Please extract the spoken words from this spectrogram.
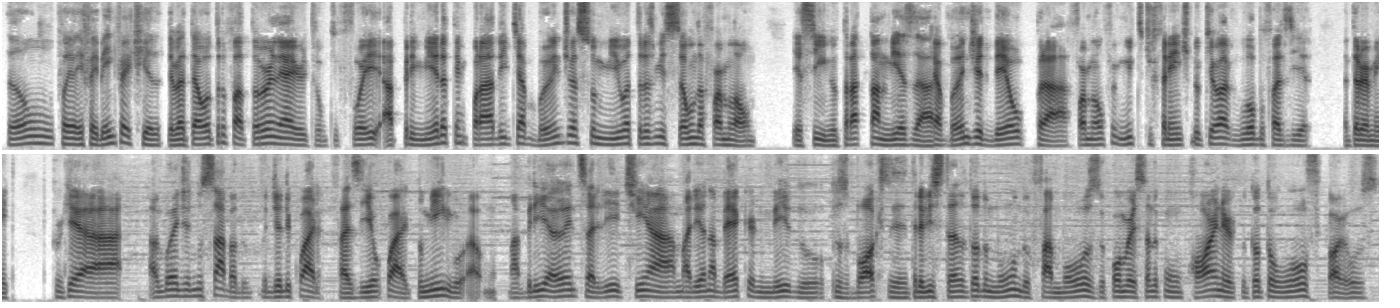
Então foi, foi bem divertido. Teve até outro fator, né, Ayrton, que foi a primeira temporada em que a Band assumiu a transmissão da Fórmula 1. Assim, o tratamento que a Band deu pra Fórmula 1 foi muito diferente do que a Globo fazia anteriormente. Porque a, a Band no sábado, no dia de quarto, fazia o quarto. Domingo, abria antes ali, tinha a Mariana Becker no meio do, dos boxes, entrevistando todo mundo, famoso, conversando com o Horner, com o Toto Wolff, os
